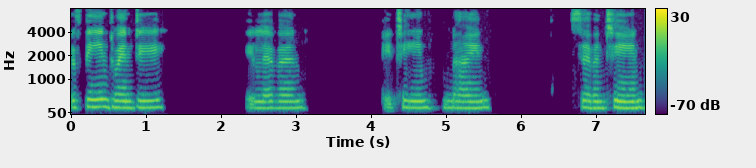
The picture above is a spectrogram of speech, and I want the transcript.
Fifteen twenty eleven eighteen nine seventeen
